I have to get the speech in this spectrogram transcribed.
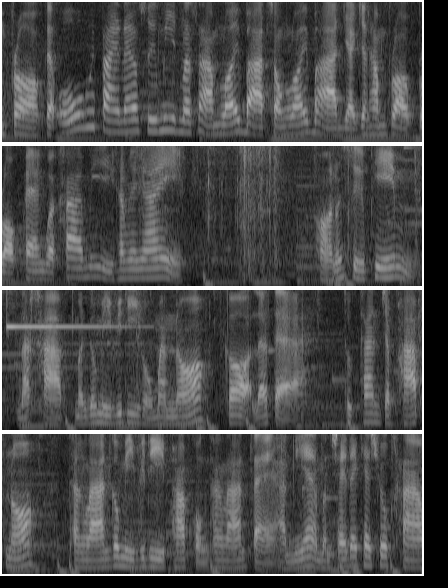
ำปลอกแต่โอ้ตายแล้วซื้อมีดมา 300 บาท 200 บาท อยากจะทำปลอกปลอกแพงกว่าค่ามีดทำยังไงหอหนังสือพิมพ์นะครับ มันก็มีวิธีของมันเนาะก็แล้วแต่ทุกท่านจะพับเนาะทางร้านก็มีวิธีพับของทางร้าน แต่อันเนี้ยมันใช้ได้แค่ชั่วคราว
